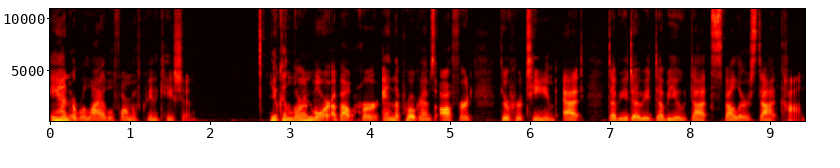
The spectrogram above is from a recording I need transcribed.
and a reliable form of communication. You can learn more about her and the programs offered through her team at www.spellers.com.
